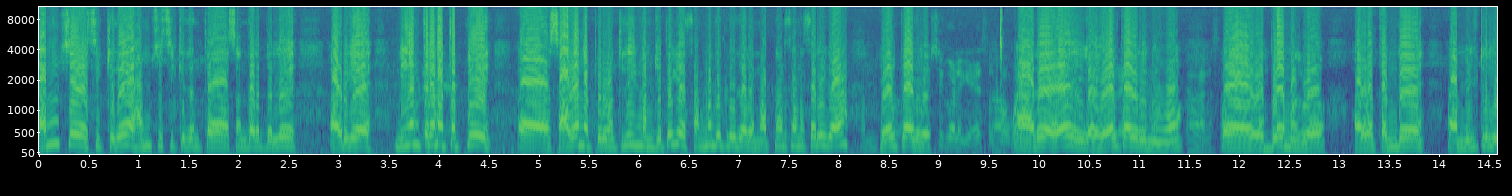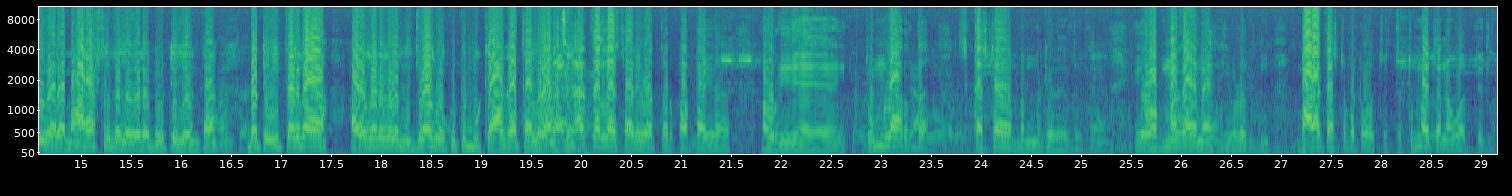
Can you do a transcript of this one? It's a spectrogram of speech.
ಹಂಸ ಸಿಕ್ಕಿದೆ ಹಂಸ ಸಿಕ್ಕಿದಂತಹ ಸಂದರ್ಭದಲ್ಲಿ ಅವರಿಗೆ ನಿಯಂತ್ರಣ ತಪ್ಪಿ ಸಾವನ್ನಪ್ಪಿರುವಂತದ್ದು ಸಾವನ್ನಪ್ಪಿರುವಂಥದ್ದು ಈಗ ನಮ್ಮ ಜೊತೆಗೆ ಸಂಬಂಧಿಕರಿದ್ದಾರೆ ಮಾತನಾಡ್ಸೋಣ ಸರ್. ಈಗ ಹೇಳ್ತಾ ಇದ್ರಿ. ಅದೇ ಈಗ ಹೇಳ್ತಾ ಇದ್ರಿ ನೀವು. ಒಬ್ಳೆ ಮಗಳು ಅವರ ತಂದೆ ಮಿಲಿಟರಿಲಿ ಇದ್ದಾರೆ ಮಹಾರಾಷ್ಟ್ರದಲ್ಲಿ ಇದ್ದಾರೆ ಡ್ಯೂಟಿಲಿ ಅಂತ. ಬಟ್ ಈ ತರದ ಅವಘಡಗಳು ನಿಜವಾಗ್ಲೂ ಕುಟುಂಬಕ್ಕೆ ಆಘಾತ ಅಲ್ವಾ ಸರ್ ಇವತ್ತು ಪಾಪ ಅವ್ರಿಗೆ ತುಂಬಲಾರ್ದ ಕಷ್ಟ ಬಂದ್ಬಿಟ್ಟಿರೋದು. ಈ ಒಬ್ಬ ಮಗನೇ ಇವಳು ಭಾಳ ಕಷ್ಟಪಟ್ಟು ಓದ್ತಿತ್ತು ತುಂಬ ಚೆನ್ನಾಗಿ ಓದ್ತಿದ್ಲು.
